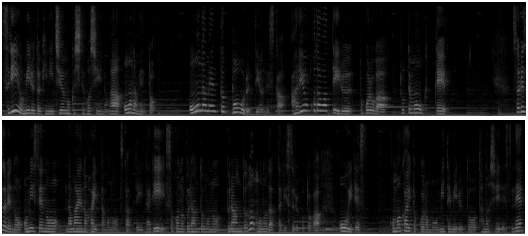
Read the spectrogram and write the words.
ツリーを見るときに注目してほしいのがオーナメント。オーナメントボールっていうんですか。あれをこだわっているところがとっても多くてそれぞれのお店の名前の入ったものを使っていたりそこのブランドものブランドのものだったりすることが多いです。細かいところも見てみると楽しいですね。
